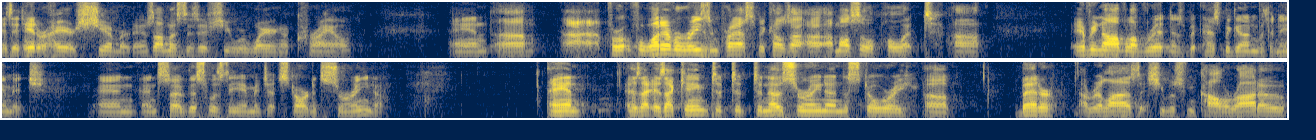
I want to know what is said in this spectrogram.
as it hit her hair, shimmered, and it was almost as if she were wearing a crown. And uh, uh, for, for whatever reason, perhaps because I, am also a poet, uh, every novel I've written has, has begun with an image. And, and so this was the image that started Serena. And as I, as I came to, to, to know Serena and the story uh, better, I realized that she was from Colorado,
